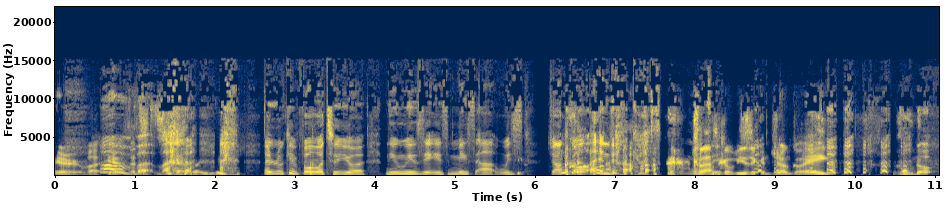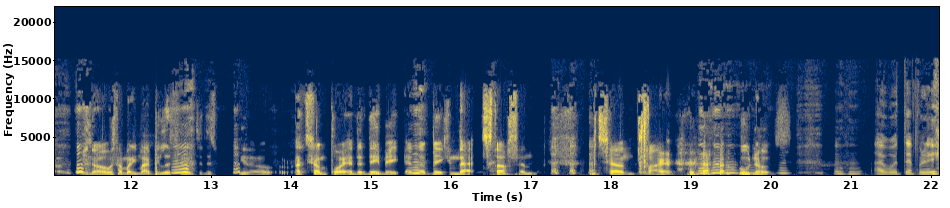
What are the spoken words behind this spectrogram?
pair! But yeah, oh, that's but, kind of like I'm looking forward to your new music. Is mixed up with jungle and classical music. classical music and jungle. Hey, who know? You know, somebody might be listening to this. You know, at some point, and then they may end up making that stuff and it sound fire. who knows? Mm-hmm. I would definitely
